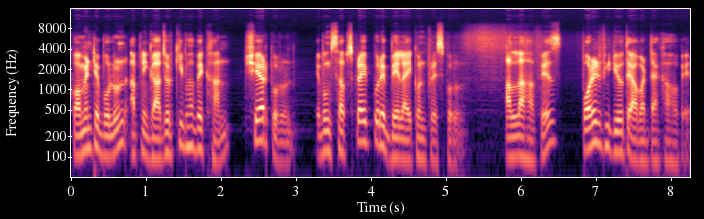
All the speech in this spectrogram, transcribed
কমেন্টে বলুন আপনি গাজর কীভাবে খান, শেয়ার করুন এবং সাবস্ক্রাইব করে বেল আইকন প্রেস করুন। আল্লাহ হাফেজ, পরের ভিডিওতে আবার দেখা হবে।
